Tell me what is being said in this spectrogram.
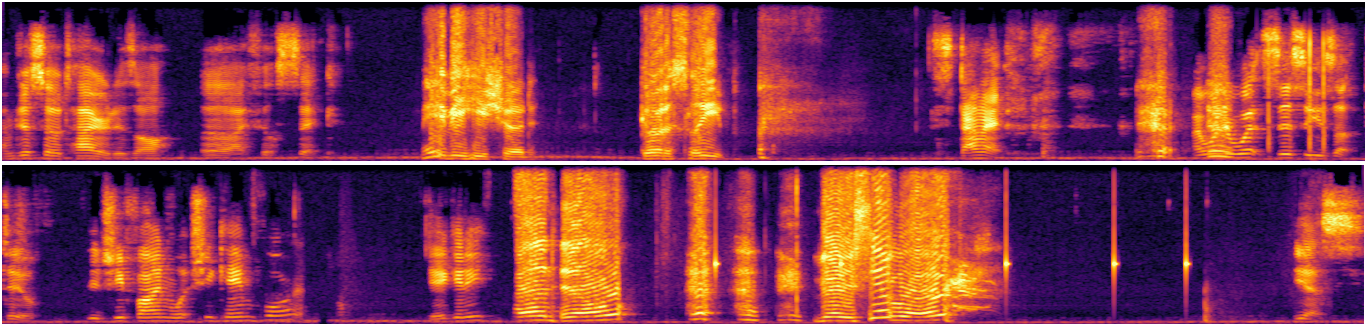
I'm just so tired is all. Uh, I feel sick. Maybe he should go to sleep. Stop it. I wonder what Sissy's up to. Did she find what she came for? Giggity? Silent Hill. Very similar. Yes.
